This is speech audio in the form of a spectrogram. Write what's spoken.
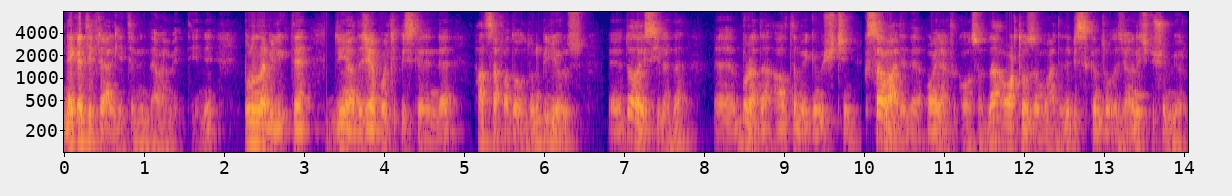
negatif reel getirinin devam ettiğini, bununla birlikte dünyada jeopolitik risklerinde had safhada olduğunu biliyoruz. E, Dolayısıyla da e, burada altın ve gümüş için kısa vadede oynaklık olsa da orta uzun vadede bir sıkıntı olacağını hiç düşünmüyorum.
